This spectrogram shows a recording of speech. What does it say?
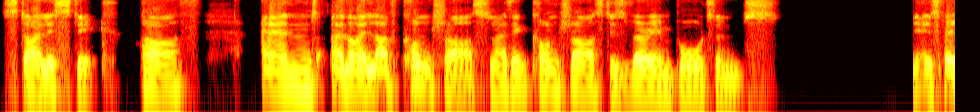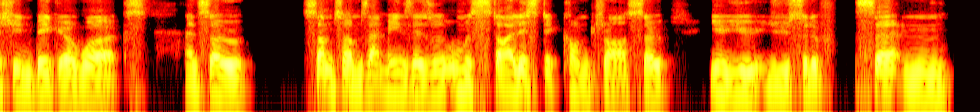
stylistic path and and I love contrast, and I think contrast is very important, especially in bigger works. And so sometimes that means there's almost stylistic contrast. So you know, you you sort of certain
